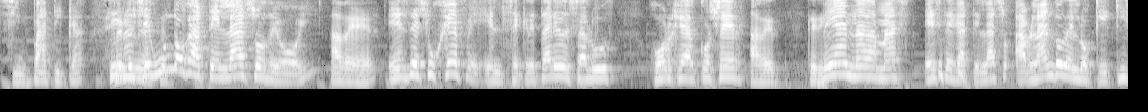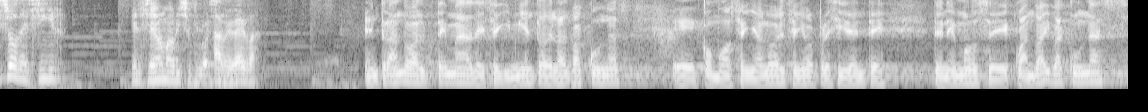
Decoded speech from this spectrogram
simpática. Sí, pero el segundo gatelazo de hoy A ver, es de su jefe, el secretario de Salud, Jorge Alcocer. a ver. Vean nada más este gatelazo hablando de lo que quiso decir el señor Mauricio Flores. A ver, ahí va. Entrando al tema de seguimiento de las vacunas, eh, como señaló el señor presidente, tenemos, eh, cuando hay vacunas,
